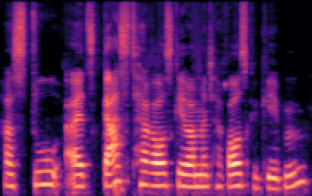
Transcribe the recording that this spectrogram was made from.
hast du als Gastherausgeber mit herausgegeben.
